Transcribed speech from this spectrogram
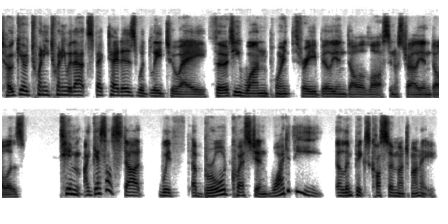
Tokyo 2020 without spectators would lead to a $31.3 billion loss in Australian dollars. Tim, I guess I'll start with a broad question. Why did the Olympics cost so much money?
